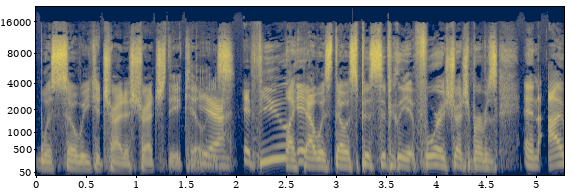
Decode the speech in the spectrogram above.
was so we could try to stretch the Achilles. yeah, if you Like it- that was that was specifically for a stretching purpose, and I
